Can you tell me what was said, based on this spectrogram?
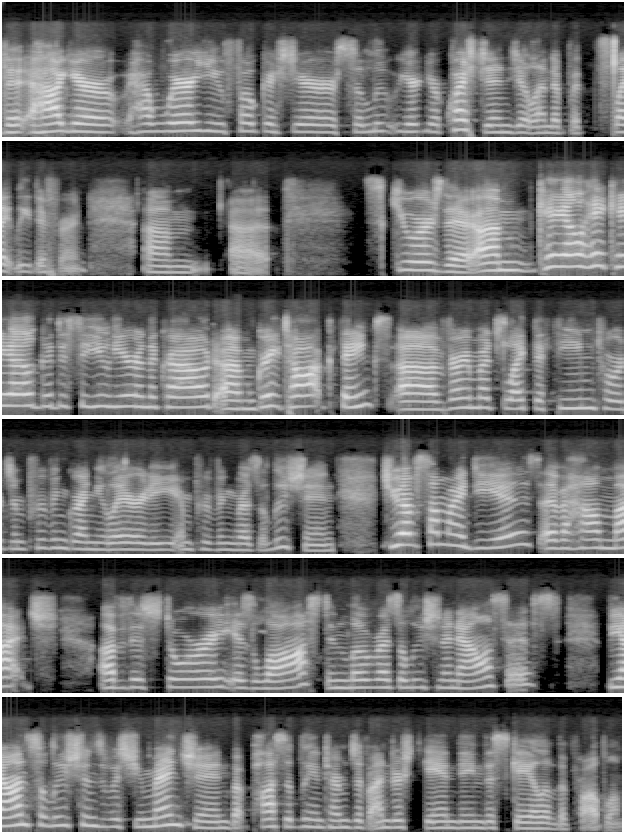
The how you're how where you focus your salute your your questions, you'll end up with slightly different um, uh, skewers there. Um, Kale, hey Kale, good to see you here in the crowd. Um, great talk, thanks. Uh, very much like the theme towards improving granularity, improving resolution. Do you have some ideas of how much of this story is lost in low resolution analysis beyond solutions which you mentioned, but possibly in terms of understanding the scale of the problem?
